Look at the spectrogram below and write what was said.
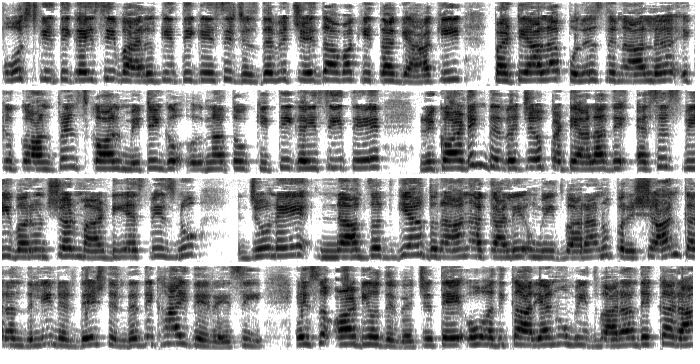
ਪੋਸਟ ਕੀਤੀ ਗਈ ਸੀ ਵਾਇਰਲ ਕੀਤੀ ਗਈ ਸੀ, ਜਿਸ ਦੇ ਵਿੱਚ ਇਹ ਦਾਅਵਾ ਕੀਤਾ ਗਿਆ ਕਿ ਪਟਿਆਲਾ ਪੁਲਿਸ ਦੇ ਨਾਲ ਇੱਕ ਕਾਨਫਰੰਸ ਕਾਲ ਮੀਟਿੰਗ ਉਹਨਾਂ ਤੋਂ ਕੀਤੀ ਗਈ ਸੀ ਤੇ ਰਿਕਾਰਡਿੰਗ ਦੇ ਵਿੱਚ ਪਟਿਆਲਾ ਦੇ ਐਸਐਸਪੀ ਵਰੁਣ ਸ਼ਰਮਾ ਡੀਐਸਪੀਜ਼ ਨੂੰ ਜੋ ਨੇ ਨਾਮਜ਼ਦਗੀਆਂ ਦੌਰਾਨ ਅਕਾਲੀ ਉਮੀਦਵਾਰਾਂ ਨੂੰ ਪਰੇਸ਼ਾਨ ਕਰਨ ਦੇ ਲਈ ਨਿਰਦੇਸ਼ ਦਿੰਦੇ ਦਿਖਾਈ ਦੇ ਰਹੇ ਸੀ। ਇਸ ਆਡੀਓ ਦੇ ਵਿੱਚ ਤੇ ਉਹ ਅਧਿਕਾਰੀਆਂ ਨੂੰ ਉਮੀਦਵਾਰਾਂ ਦੇ ਘਰਾਂ,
